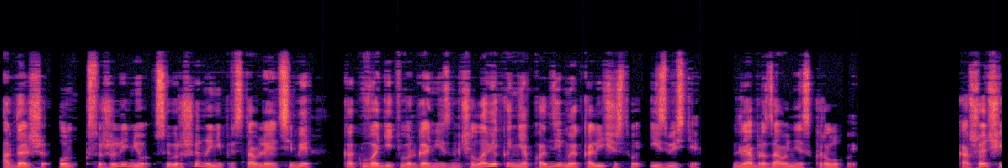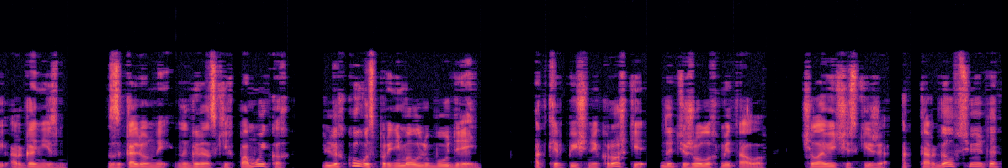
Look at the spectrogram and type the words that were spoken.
А дальше он, к сожалению, совершенно не представляет себе, как вводить в организм человека необходимое количество извести для образования скорлупы. Кошачий организм, закаленный на городских помойках, легко воспринимал любую дрянь, от кирпичной крошки до тяжелых металлов, Человеческий же отторгал все это,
